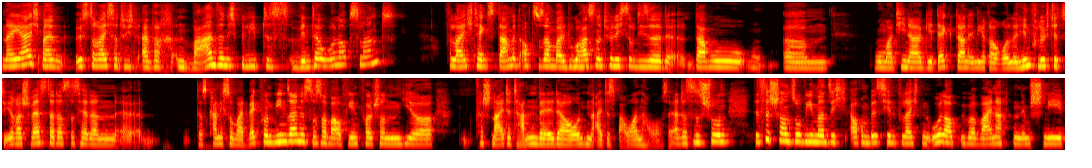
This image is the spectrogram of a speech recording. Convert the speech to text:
Naja, ich meine, Österreich ist natürlich einfach ein wahnsinnig beliebtes Winterurlaubsland. Vielleicht hängt es damit auch zusammen, weil du hast natürlich so diese, da wo, ähm, wo Martina Gedeck dann in ihrer Rolle hinflüchtet zu ihrer Schwester, das ist ja dann, äh, das kann nicht so weit weg von Wien sein, ist aber auf jeden Fall schon hier verschneite Tannenwälder und ein altes Bauernhaus. Ja, das ist schon, das ist schon so, wie man sich auch ein bisschen vielleicht einen Urlaub über Weihnachten im Schnee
